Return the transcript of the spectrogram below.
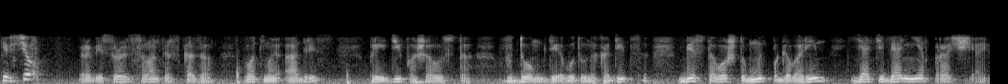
и все. Раби Исроль Салантер сказал, вот мой адрес, приди, пожалуйста, в дом, где я буду находиться, без того, чтобы мы поговорим, я тебя не прощаю.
